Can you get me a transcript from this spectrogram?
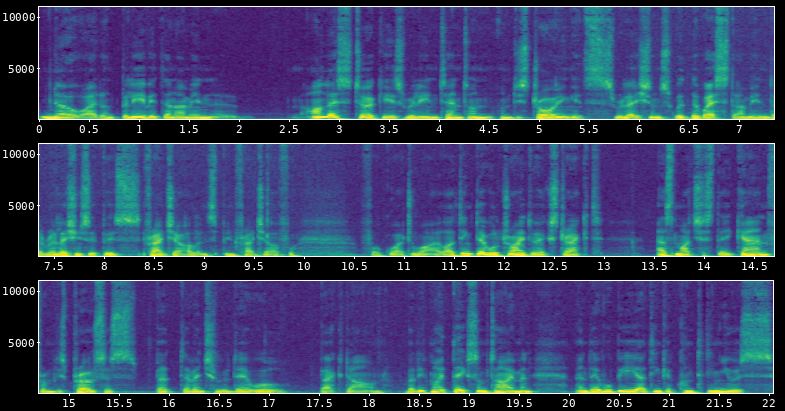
no, I don't believe it. And I mean, unless Turkey is really intent on, on destroying its relations with the West, I mean, the relationship is fragile and it's been fragile for, for quite a while. I think they will try to extract as much as they can from this process, but eventually they will back down. But it might take some time, and, and there will be, I think, a continuous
